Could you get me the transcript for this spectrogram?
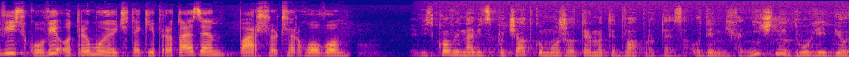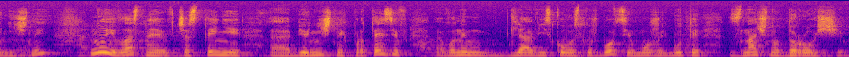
Військові отримують такі протези першочергово. Військовий навіть спочатку може отримати два протези: один механічний, другий біонічний. Ну і власне в частині е, біонічних протезів е, вони для військовослужбовців можуть бути значно дорожчими.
